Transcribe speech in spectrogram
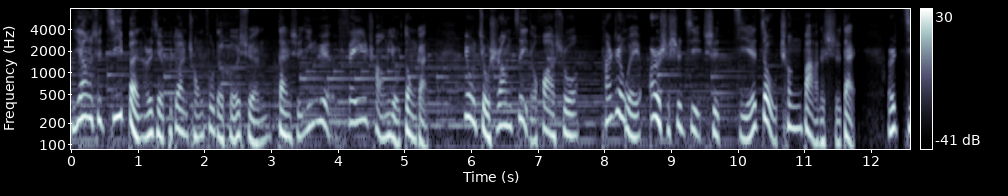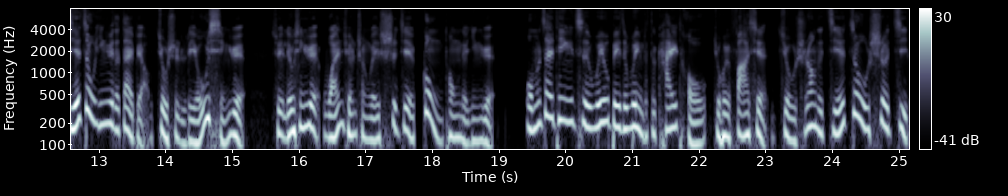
一样是基本而且不断重复的和弦，但是音乐非常有动感。用久石让自己的话说，他认为二十世纪是节奏称霸的时代，而节奏音乐的代表就是流行乐，所以流行乐完全成为世界共通的音乐。我们再听一次《Will Be the Wind》的开头，就会发现久石让的节奏设计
